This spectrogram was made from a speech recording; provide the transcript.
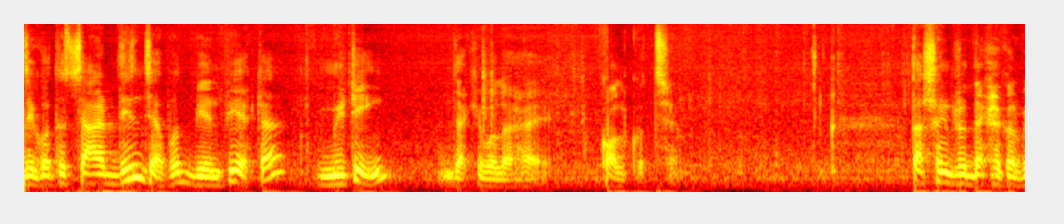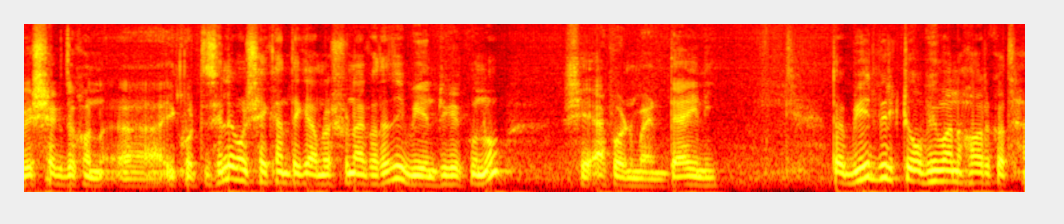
যে গত চার দিন যাবৎ বিএনপি একটা মিটিং, যাকে বলা হয়, কল করছে। তার সঙ্গে একটু দেখা করবে। শেখ যখন ই করতেছিল এবং সেখান থেকে আমরা শোনার কথা যে বিএনপিকে কোনো সে অ্যাপয়েন্টমেন্ট দেয়নি। তো বিএনপির একটু অভিমান হওয়ার কথা।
